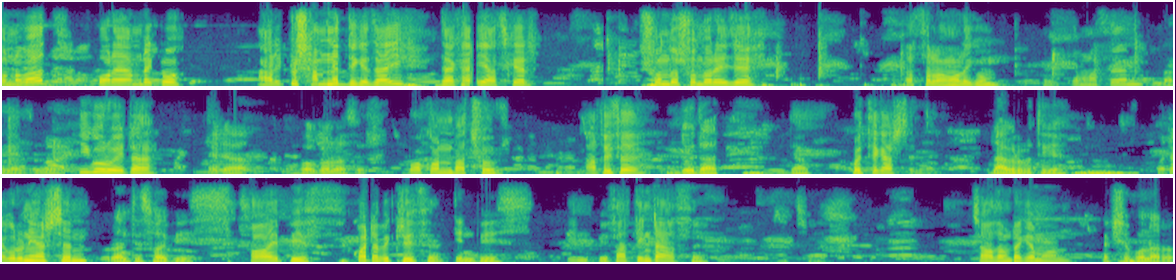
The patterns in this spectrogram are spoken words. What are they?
ধন্যবাদ। পরে আমরা একটু আর একটু সামনের দিকে যাই দেখাই আজকের সুন্দর সুন্দর এই যে আসসালামু আলাইকুম। কেমন আছেন? ভালো আছে কি গরু এটা? এটা বকন আছে বকন বাছুর। দাঁত হইছে? দুই দাঁত। দুই দাঁত। কই থেকে আসছেন নাগরপুর থেকে। কয়টা গরু নিয়ে আসছেন? গরু আনছি ছয় পিস ছয় পিস কয়টা বিক্রি হয়েছে তিন পিস তিন পিস আর তিনটা আছে? আচ্ছা। চাওয়া দামটা কেমন? একশো পনেরো।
